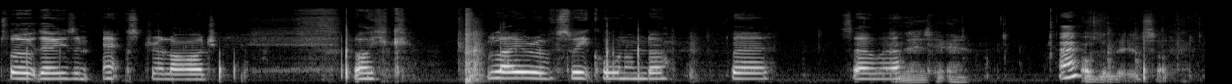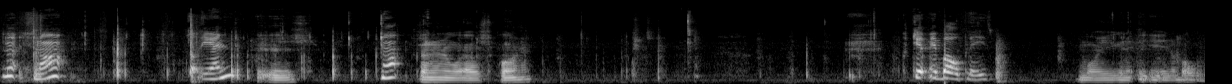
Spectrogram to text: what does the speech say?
So there is an extra large, like, layer of sweet corn under there. So, uh, And there's the huh? of the layered salad. No, it's not. It's at the end. It is. No. I don't know what else to put on it. Could you get me a bowl, please? Why are you gonna eat it in a bowl?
